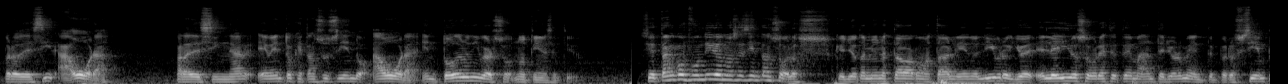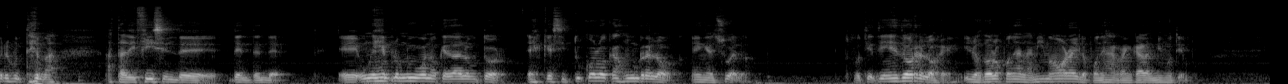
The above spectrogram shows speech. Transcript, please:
pero decir ahora para designar eventos que están sucediendo ahora en todo el universo no tiene sentido. Si están confundidos, no se sientan solos, que yo también lo estaba cuando estaba leyendo el libro. Yo he leído sobre este tema anteriormente, pero siempre es un tema hasta difícil de, entender. Eh, un ejemplo muy bueno que da el autor es que si tú colocas un reloj en el suelo, tienes dos relojes y los dos los pones a la misma hora y los pones a arrancar al mismo tiempo.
